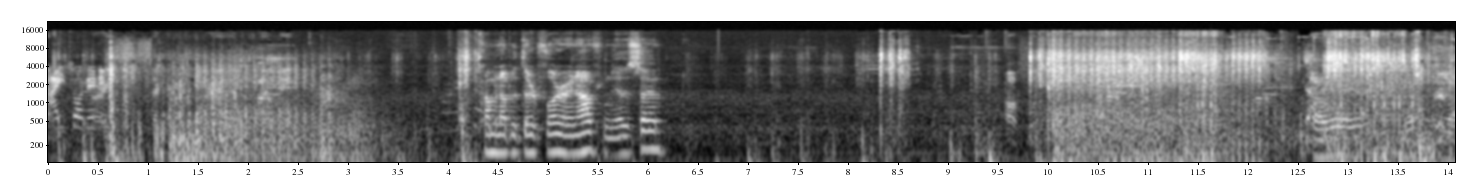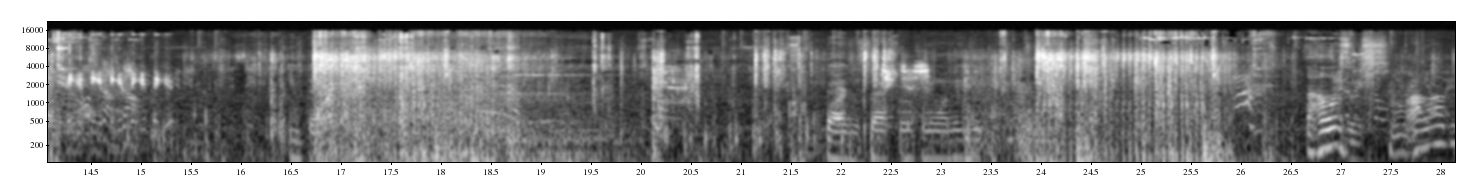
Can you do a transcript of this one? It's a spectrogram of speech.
Ice on enemy. Coming up the third floor right now from the other side. Oh, Oh, yeah, yeah. Yep, yeah. ping it, ping it, ping it, ping it, ping it. He's dead. guy has a satchel if anyone needs it. The hell is this? Wow, lobby?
